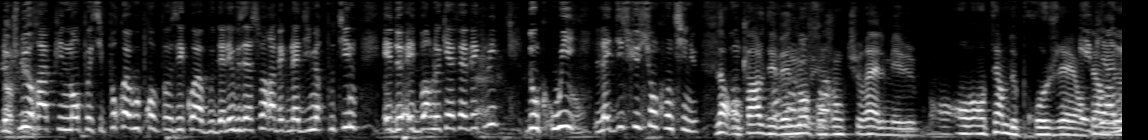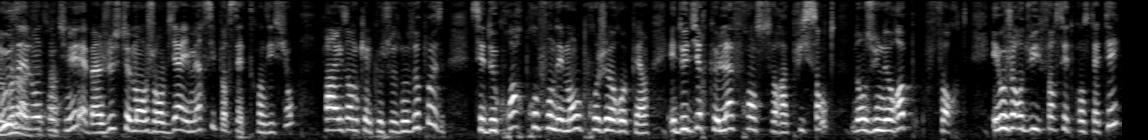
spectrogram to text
le Marche plus bien. rapidement possible. Pourquoi vous proposez quoi? Vous d'aller vous asseoir avec Vladimir Poutine et de, et de boire le café avec lui? Donc oui, la discussion continue. Là, on Donc, parle encore d'événements conjoncturels, mais en, en- termes de projet, en eh termes bien, de- nous voilà, allons continuer. Eh bien, justement, j'en viens et merci pour cette transition. Par exemple, quelque chose nous oppose. C'est de croire profondément au projet européen et de dire que la France sera puissante dans une Europe forte. Et aujourd'hui, force est de constater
